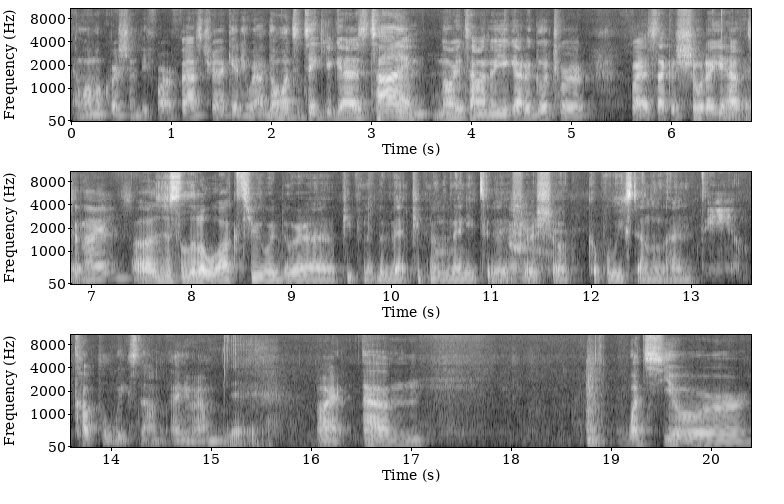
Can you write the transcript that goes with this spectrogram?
And one more question before I fast track. Anyway, I don't want to take you guys' time. No your time. I know you got to go to a, well, it's like a show that you have tonight. Oh, it's just a little walkthrough. We're, we're uh, peeping at the ven- peeping at the venue today for a show a couple weeks down the line. Damn, couple weeks down. Anyway, I'm Yeah. all right. Um, what's your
